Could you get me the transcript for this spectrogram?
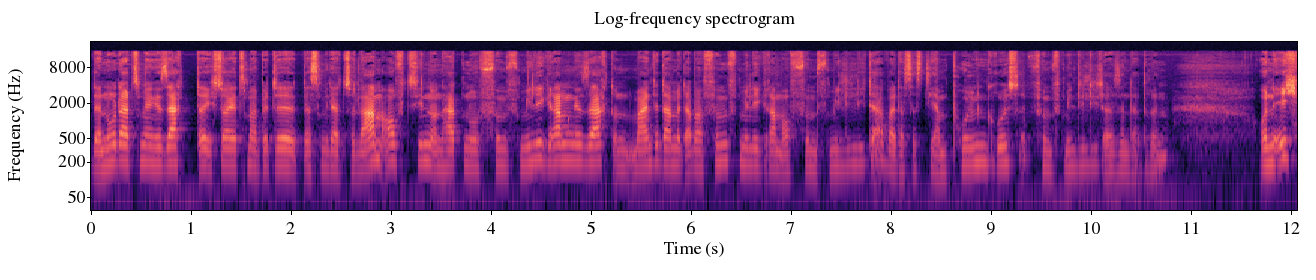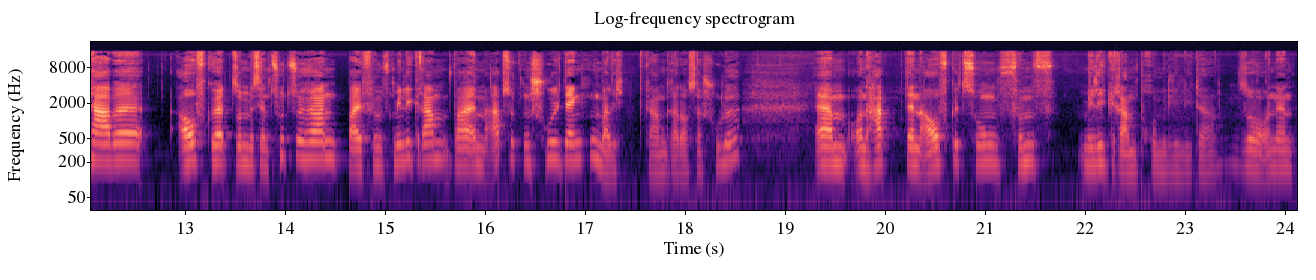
der Notarzt mir gesagt, ich soll jetzt mal bitte das Midazolam aufziehen und hat nur 5 Milligramm gesagt und meinte damit aber 5 Milligramm auf 5 Milliliter, weil das ist die Ampullengröße. 5 Milliliter sind da drin. Und ich habe aufgehört, so ein bisschen zuzuhören. Bei 5 Milligramm war im absoluten Schuldenken, weil ich kam gerade aus der Schule, ähm, und habe dann aufgezogen 5 Milligramm pro Milliliter. So, und dann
